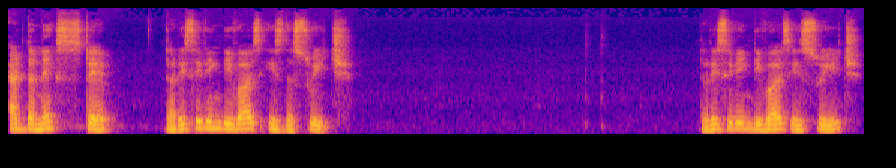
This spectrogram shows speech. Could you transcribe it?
At the next step, the receiving device is the switch. The receiving device is switch.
